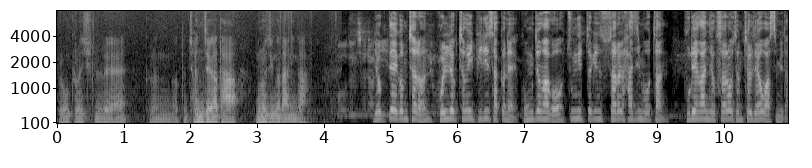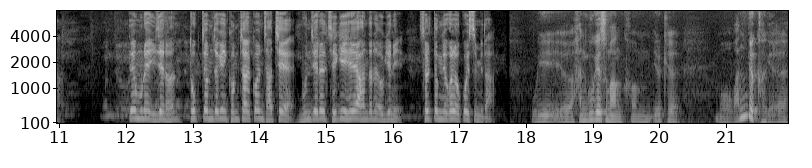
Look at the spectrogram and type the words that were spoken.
결국은 그런 신뢰, 그런 어떤 전제가 다 무너진 것 아닌가. 역대 검찰은 권력청의 비리 사건에 공정하고 중립적인 수사를 하지 못한 불행한 역사로 점철되어 왔습니다. 때문에 이제는 독점적인 검찰권 자체에 문제를 제기해야 한다는 의견이 설득력을 얻고 있습니다. 우리 어, 한국에서만큼 이렇게 뭐 완벽하게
